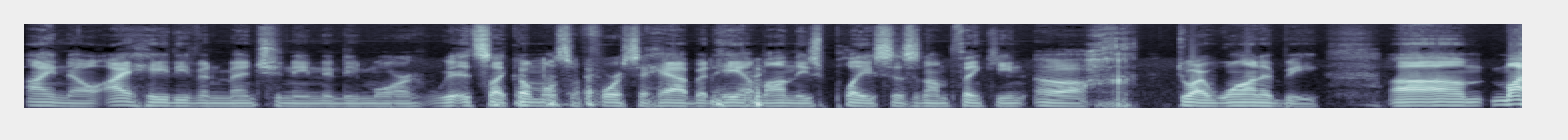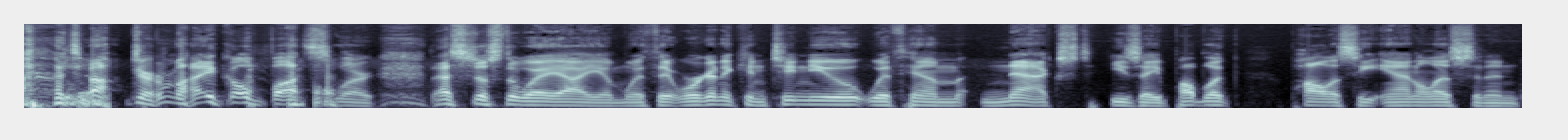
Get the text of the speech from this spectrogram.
I know. I hate even mentioning it anymore. It's like almost a force of habit. Hey, I'm on these places, and I'm thinking, ugh, do I want to be? Um, my Dr. Michael Busler. That's just the way I am with it. We're going to continue with him next. He's a public policy analyst and an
